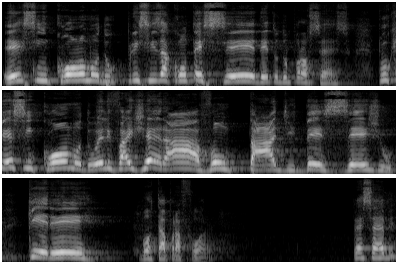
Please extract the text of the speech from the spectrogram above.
esse incômodo precisa acontecer dentro do processo. Porque esse incômodo, ele vai gerar vontade, desejo, querer botar para fora. Percebe?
